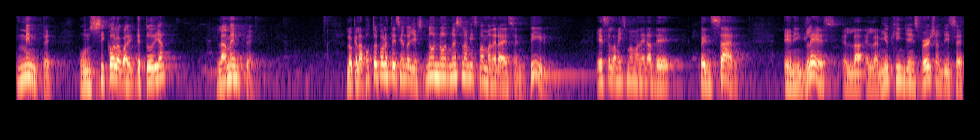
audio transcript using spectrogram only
mente. Un psicólogo alguien que estudia la mente. Lo que el apóstol Pablo está diciendo allí es, no, no, no es la misma manera de sentir, es la misma manera de pensar. En inglés, en la, en la New King James Version dice,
